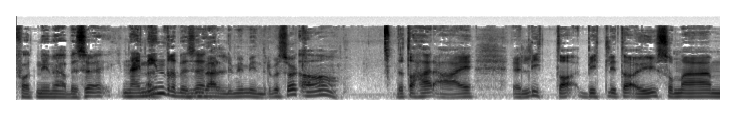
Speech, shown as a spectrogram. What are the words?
fått mye mer besøk? Nei, mindre besøk? Veldig mye mindre besøk. Ah. Dette her er ei bitte lita øy som er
